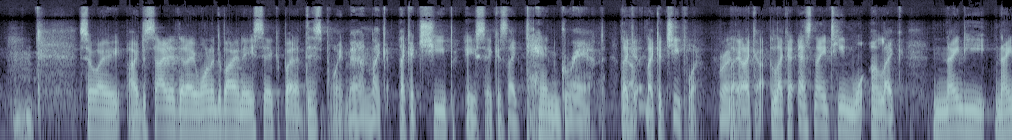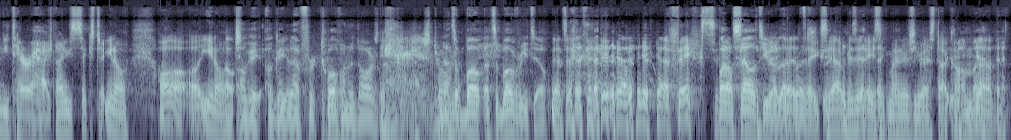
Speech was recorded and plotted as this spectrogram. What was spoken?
So I, I decided that I wanted to buy an ASIC, but at this point, man, like like a cheap ASIC is like ten grand, like Yeah. a, like a cheap one, Right. Like, like a like a S19, uh, like 90 90 terahash, 96, ter- you know, all, all- you know. I'll, I'll get I'll get you that for twelve hundred dollars now. that's above that's above retail. that's yeah, thanks. But I'll sell it to you at that Uh, price. thanks. Yeah, visit asicminersus.com. Um,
